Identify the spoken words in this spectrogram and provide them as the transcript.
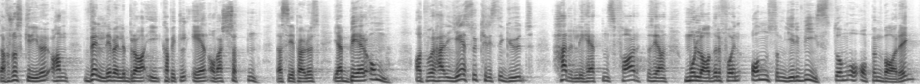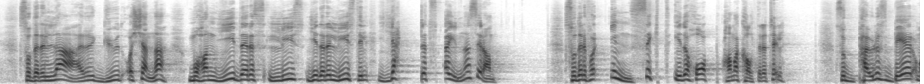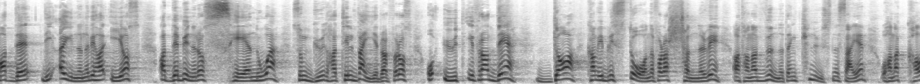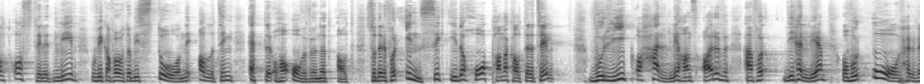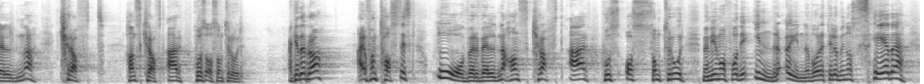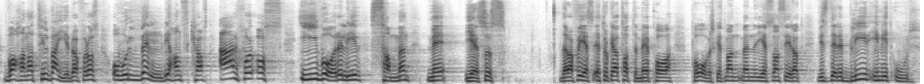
Derfor så skriver han veldig veldig bra i kapittel 1 og vers 17. Der sier Paulus.: Jeg ber om at vår Herre Jesu Kristi Gud, herlighetens Far, så sier han, må la dere få en ånd som gir visdom og åpenbaring, så dere lærer Gud å kjenne. Må Han gi, gi dere lys til hjertets øyne, sier han så dere får innsikt i det håp han har kalt dere til. Så Paulus ber om at det, de øynene vi har i oss, at det begynner å se noe som Gud har tilveiebrakt for oss. Og ut ifra det, da kan vi bli stående, for da skjønner vi at han har vunnet en knusende seier. Og han har kalt oss til et liv hvor vi kan få lov til å bli stående i alle ting etter å ha overvunnet alt. Så dere får innsikt i det håp han har kalt dere til Hvor rik og herlig hans arv er for de hellige, og hvor overveldende kraft, hans kraft er hos oss som tror. Er ikke det bra? Det er jo fantastisk overveldende hans kraft er hos oss som tror. Men vi må få de indre øynene våre til å begynne å se det. Hva han har tilveiebrakt for oss, og hvor veldig hans kraft er for oss i våre liv sammen med Jesus. Det er derfor Jesus, Jeg tror ikke jeg har tatt det med på, på overskriften, men, men Jesus han sier at hvis dere blir i mitt ord,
